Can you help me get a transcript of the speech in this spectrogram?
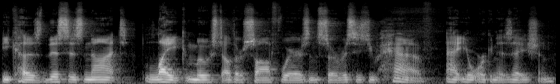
because this is not like most other softwares and services you have at your organization.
